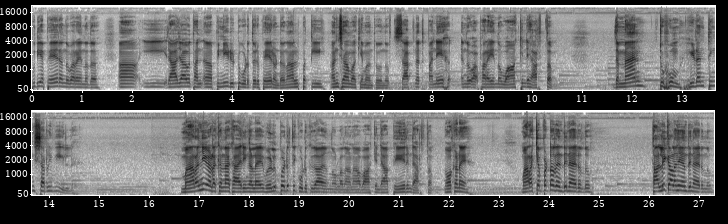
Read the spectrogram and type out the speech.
പുതിയ പേരെന്ന് പറയുന്നത് ഈ രാജാവ് തൻ പിന്നീട് ഇട്ട് കൊടുത്തൊരു പേരുണ്ട്. നാൽപ്പത്തി അഞ്ചാം വാക്യമാണെന്ന് തോന്നുന്നു. സാപ്നത്ത് പനേഹ് എന്ന് പറയുന്ന വാക്കിന്റെ അർത്ഥം the man to whom hidden things are revealed മറഞ്ഞു കിടക്കുന്ന കാര്യങ്ങളെ വെളിപ്പെടുത്തി കൊടുക്കുക എന്നുള്ളതാണ് ആ വാക്കിന്റെ ആ പേരിന്റെ അർത്ഥം. നോക്കണേ. മറയ്ക്കപ്പെട്ടത് എന്തിനായിരുന്നു? തള്ളിക്കളഞ്ഞ എന്തിനായിരുന്നു?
